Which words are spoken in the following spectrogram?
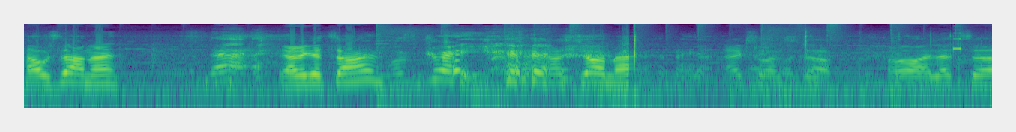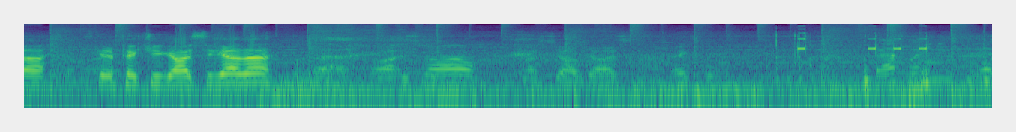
How was that, man? That You had a good time? was great. nice job, man. Excellent stuff. All right, let's uh, let's get a picture of you guys together. All right, smile. Nice job, guys. Thank you. Landing today.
